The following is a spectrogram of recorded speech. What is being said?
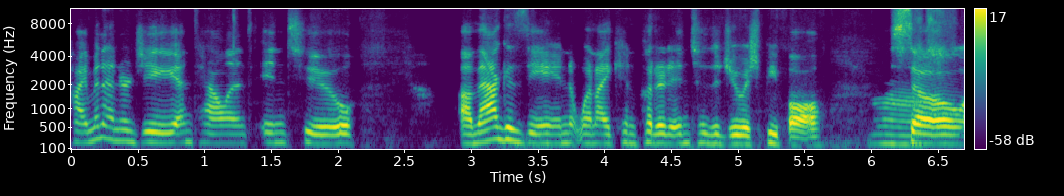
time and energy and talent into a magazine when I can put it into the Jewish people? So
